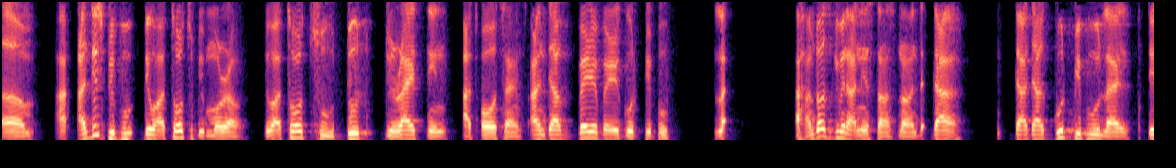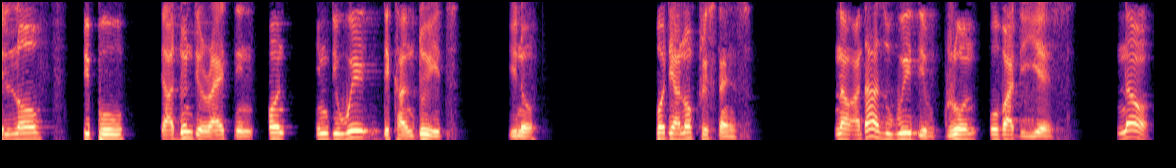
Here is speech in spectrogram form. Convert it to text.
um, and, these people, they were taught to be moral. They were taught to do the right thing at all times, and they are very, very good people. Like, I'm just giving an instance now. That that they are good people. Like they love people. They are doing the right thing on in the way they can do it. You know, but they are not Christians. Now, and that's the way they've grown over the years. Now,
